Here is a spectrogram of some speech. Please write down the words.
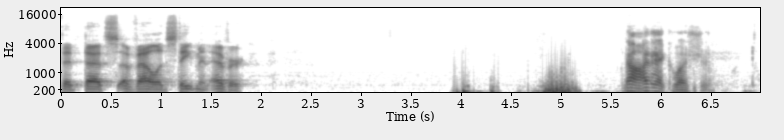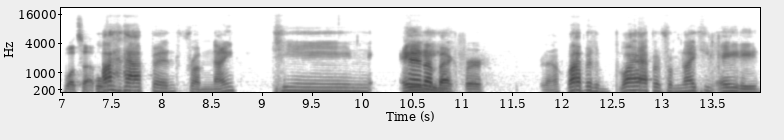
that that's a valid statement ever. Now I got a question. What's up? What happened from 1980? And I'm back for now. What happened? What happened from 1980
